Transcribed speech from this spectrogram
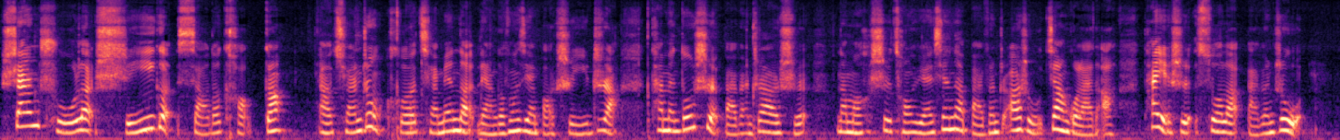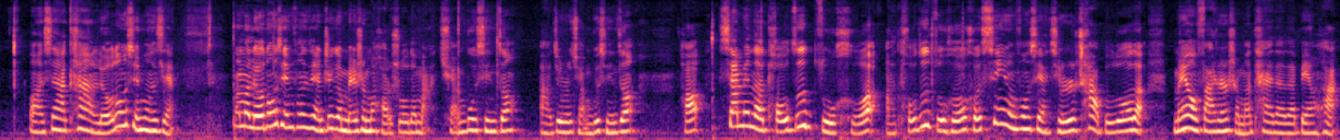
删除了十一个小的考纲。啊，权重和前面的两个风险保持一致啊，它们都是百分之二十，那么是从原先的百分之二十五降过来的啊，它也是缩了百分之五。往下看流动性风险，那么流动性风险这个没什么好说的嘛，全部新增啊，就是全部新增。好，下面的投资组合啊，投资组合和信用风险其实差不多的，没有发生什么太大的变化，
